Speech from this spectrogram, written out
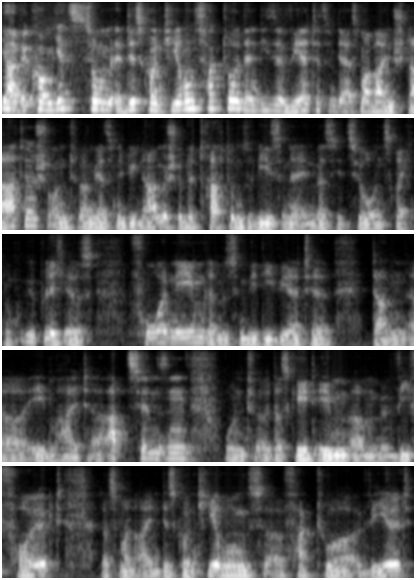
Ja, wir kommen jetzt zum Diskontierungsfaktor, denn diese Werte sind ja erstmal rein statisch und wenn wir jetzt eine dynamische Betrachtung, so wie es in der Investitionsrechnung üblich ist, vornehmen, dann müssen wir die Werte dann äh, eben halt äh, abzinsen. Und äh, das geht eben ähm, wie folgt, dass man einen Diskontierungsfaktor wählt,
